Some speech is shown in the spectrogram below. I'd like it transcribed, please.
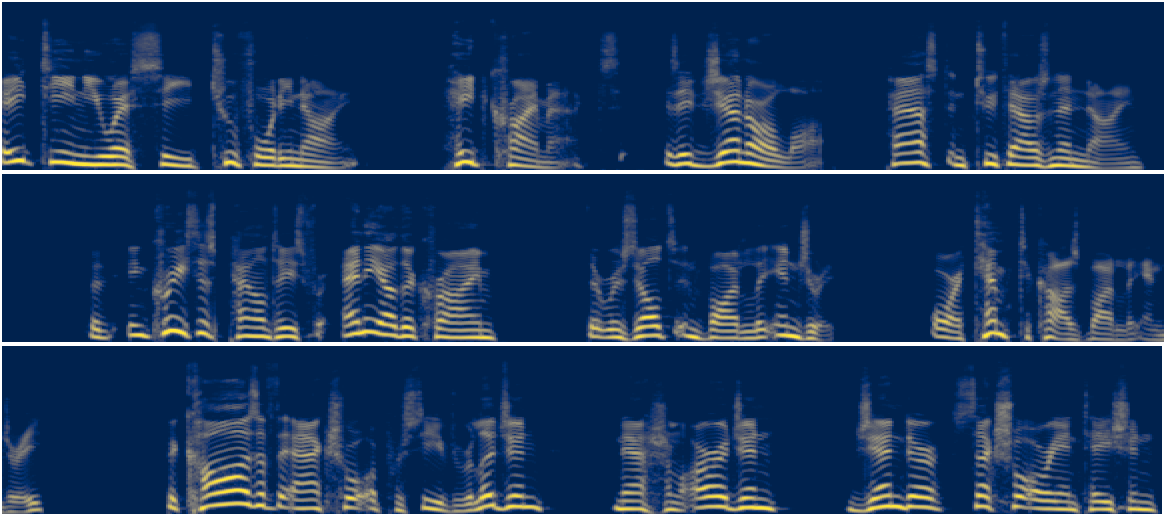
18 U.S.C. 249, Hate Crime Acts, is a general law passed in 2009 that increases penalties for any other crime that results in bodily injury, or attempt to cause bodily injury, because of the actual or perceived religion, national origin, gender, sexual orientation,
